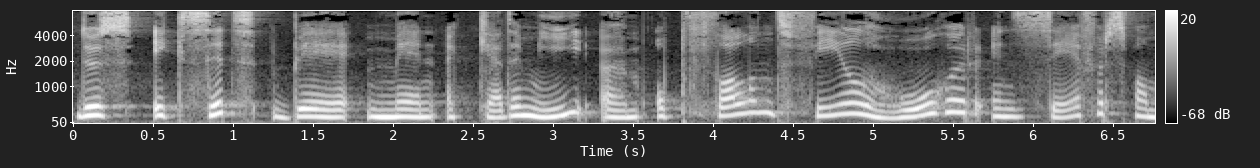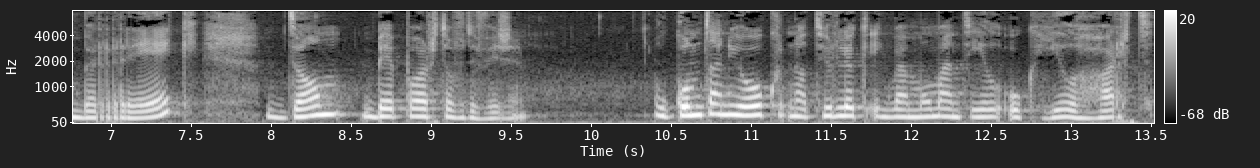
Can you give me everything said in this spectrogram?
Dus ik zit bij mijn academy um, opvallend veel hoger in cijfers van bereik dan bij Part of the Vision. Hoe komt dat nu ook? Natuurlijk, ik ben momenteel ook heel hard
